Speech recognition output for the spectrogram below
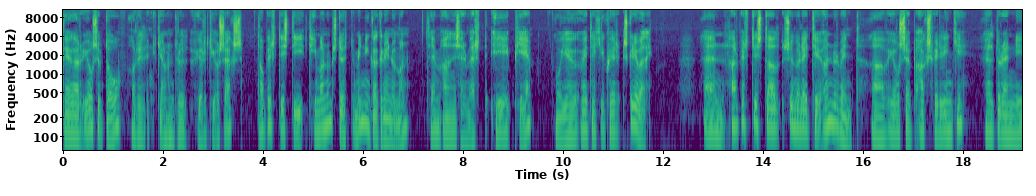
Þegar Jósef dó árið 1946 þá byrtist í tímanum stutt minningagreinum sem aðeins er mert EP og ég veit ekki hver skrifaði. En þar byrtist að sumuleiti önnur mynd af Jósef Aksfyrðingi heldur enn í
